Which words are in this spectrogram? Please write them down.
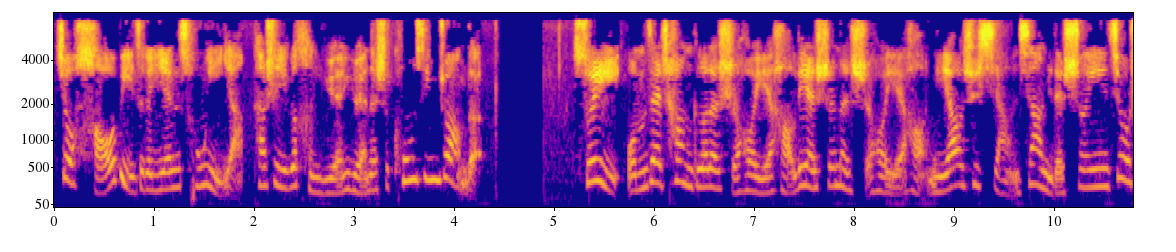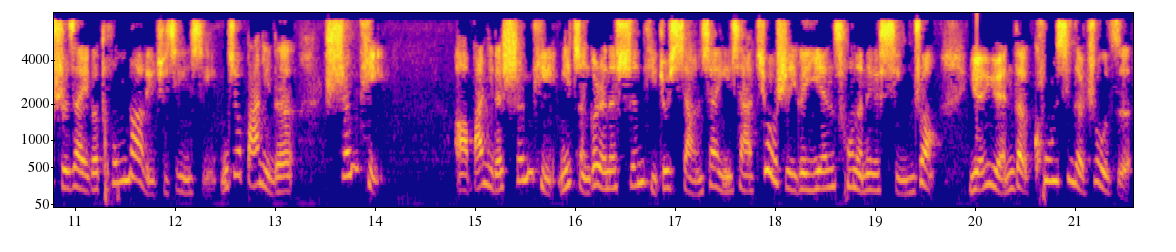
就好比这个烟囱一样，它是一个很圆圆的，是空心状的。所以我们在唱歌的时候也好，练声的时候也好，你要去想象你的声音就是在一个通道里去进行，你就把你的身体。啊，把你的身体，你整个人的身体，就想象一下，就是一个烟囱的那个形状，圆圆的空心的柱子。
